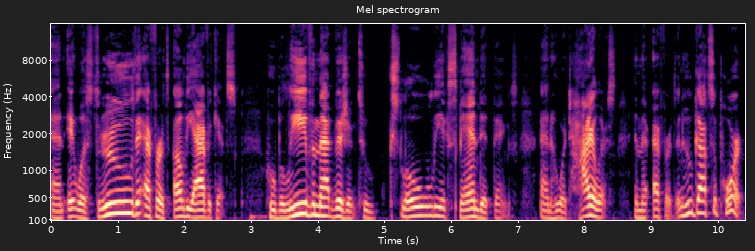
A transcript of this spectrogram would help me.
And it was through the efforts of the advocates who believed in that vision to slowly expanded things and who were tireless in their efforts and who got support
